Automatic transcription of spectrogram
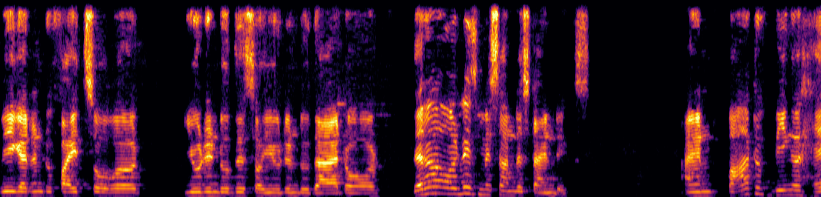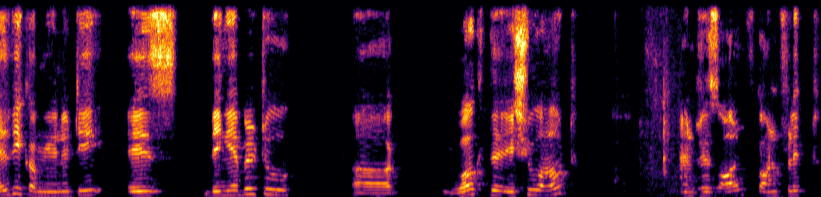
we get into fights over you didn't do this or you didn't do that, or there are always misunderstandings. And part of being a healthy community is being able to uh, work the issue out and resolve conflict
